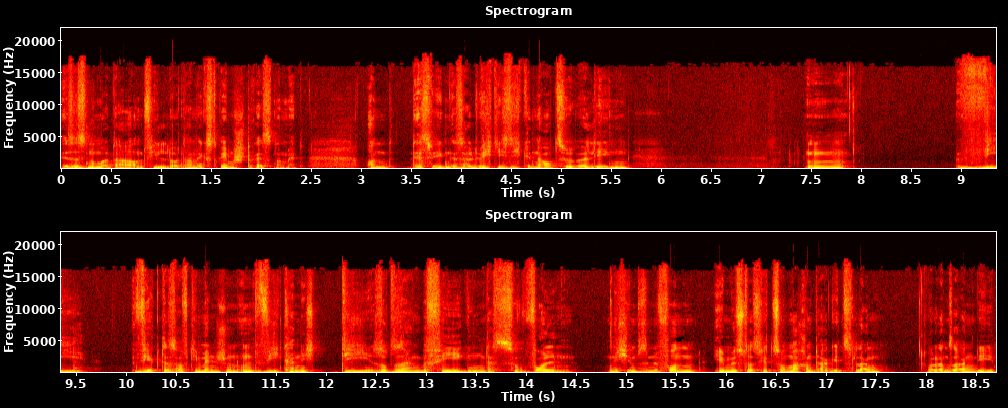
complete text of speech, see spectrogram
es ist nun mal da und viele Leute haben extrem Stress damit. Und deswegen ist halt wichtig, sich genau zu überlegen, wie wirkt das auf die Menschen und wie kann ich die sozusagen befähigen, das zu wollen. Nicht im Sinne von, ihr müsst das jetzt so machen, da geht's lang, weil dann sagen die,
